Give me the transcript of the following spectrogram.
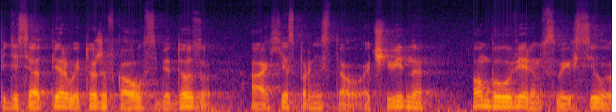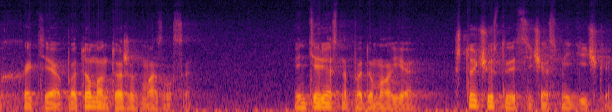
51-й тоже вколол себе дозу, а Хеспор не стал. Очевидно, он был уверен в своих силах, хотя потом он тоже вмазался. «Интересно», — подумал я, — «что чувствует сейчас медичка?»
